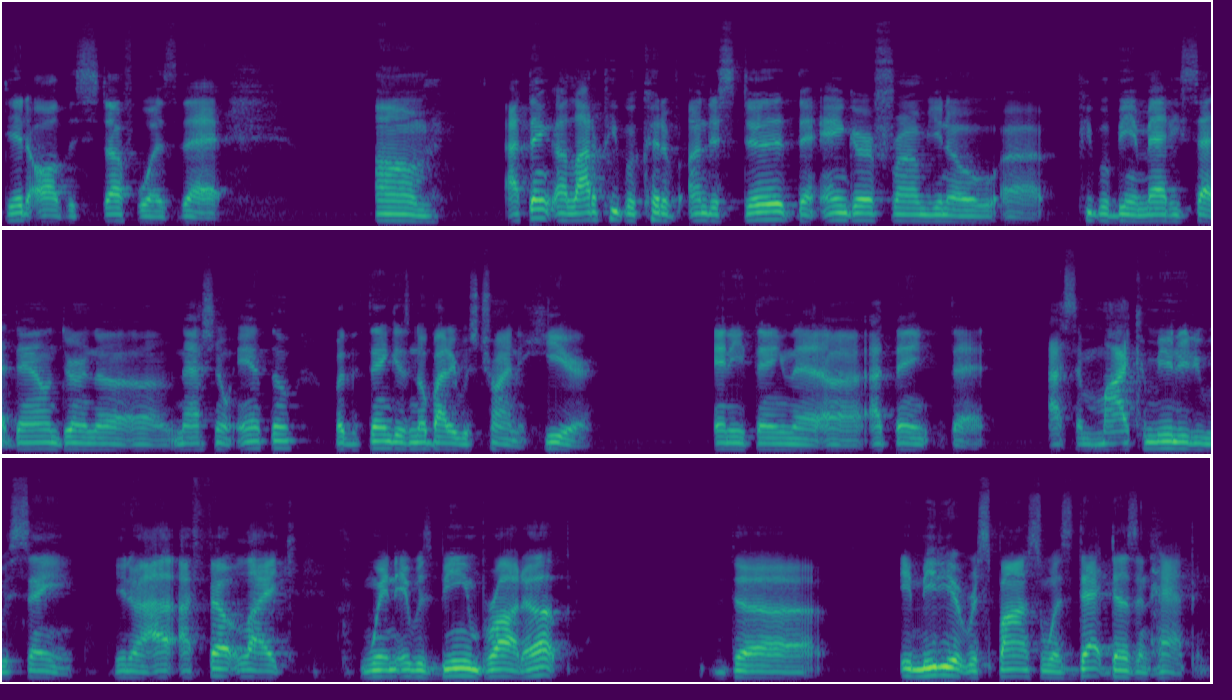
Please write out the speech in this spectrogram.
did all this stuff was that um I think a lot of people could have understood the anger from you know uh, people being mad he sat down during the uh, national anthem. But the thing is, nobody was trying to hear anything that uh, I think that I said my community was saying. You know, I, I felt like when it was being brought up, the immediate response was that doesn't happen.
